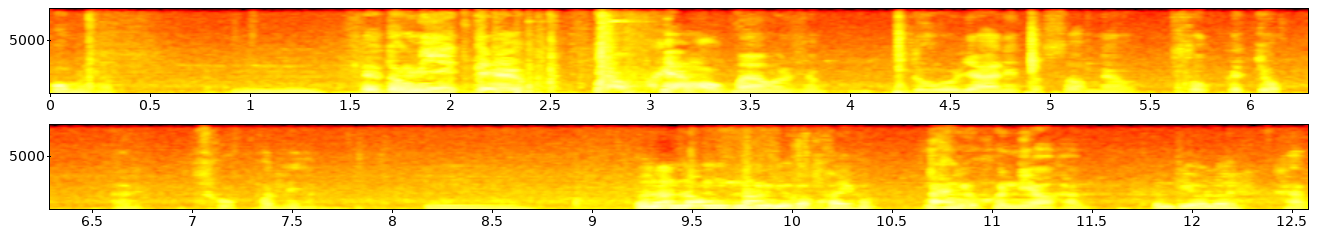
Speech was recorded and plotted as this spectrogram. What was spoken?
ผมเลยครับอืมแต่ตรงนี้แกจับเครื่องออกมาครับตู้ยานี่ก็ซ่อมแล้วซกกระจกเอ่อชกหมดเลยครับอืมตอนนั้นน้องนั่งอยู่กับใครครับ นั่งอยู่คนเดียวครับ คนเดียวเลยครับ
